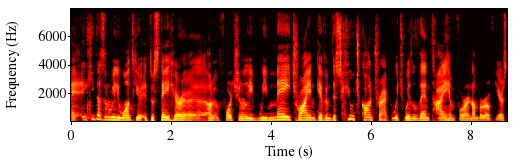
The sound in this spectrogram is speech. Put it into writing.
eh, he doesn't really want here to stay here. Uh, unfortunately, we may try and give him this huge contract, which will then tie him for a number of years.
